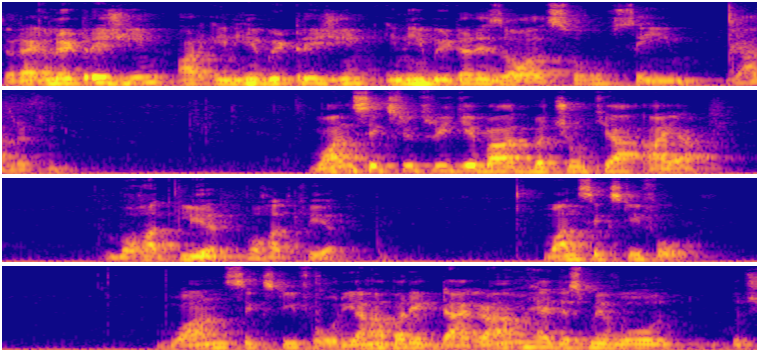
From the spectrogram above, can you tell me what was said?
तो रेगुलेटरी जीन और inhibitory gene inhibitor is also same याद रखेंगे। 163 के बाद बच्चों क्या आया? बहुत क्लियर बहुत क्लियर 164 164 यहाँ पर एक डायग्राम है जिसमें वो कुछ,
